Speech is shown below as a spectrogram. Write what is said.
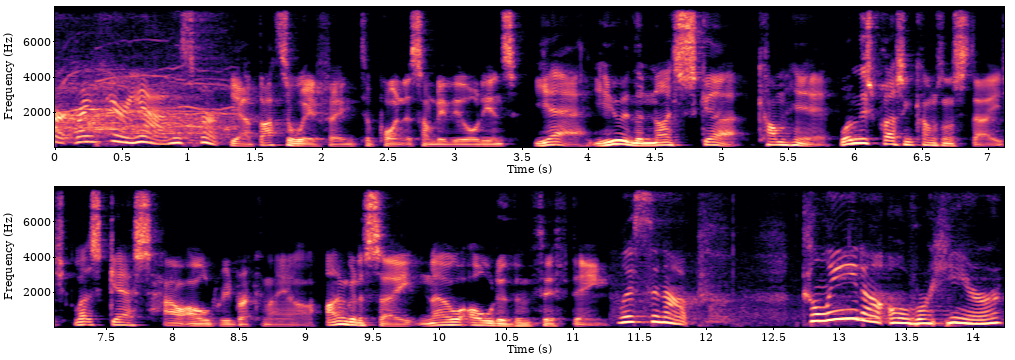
skirt right here? Yeah, the skirt. Yeah, that's a weird thing to point at somebody in the audience. Yeah, you in the nice skirt. Come here. When this person comes on stage, let's guess how old we reckon they are. I'm gonna say no older than 15. Listen up. Kalina over here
